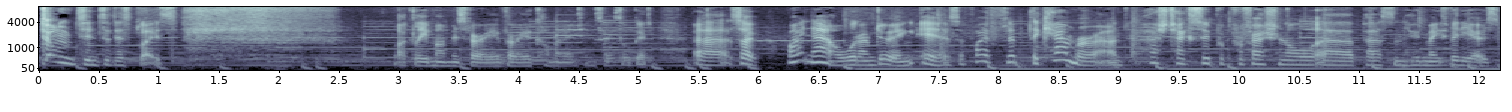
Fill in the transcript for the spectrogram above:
dumped into this place. Luckily, mum is very, very accommodating, so it's all good. Uh, so, right now, what I'm doing is, if I flip the camera around, hashtag super professional uh, person who makes videos.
